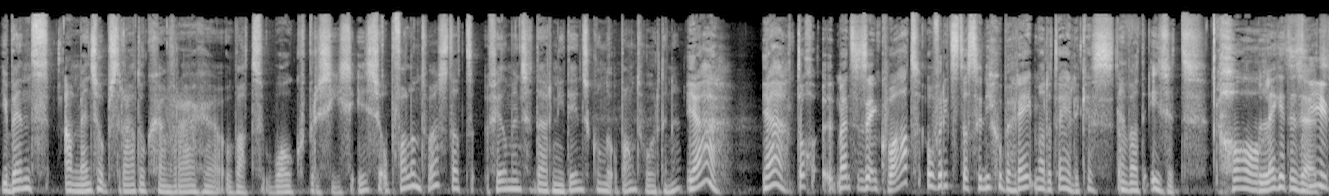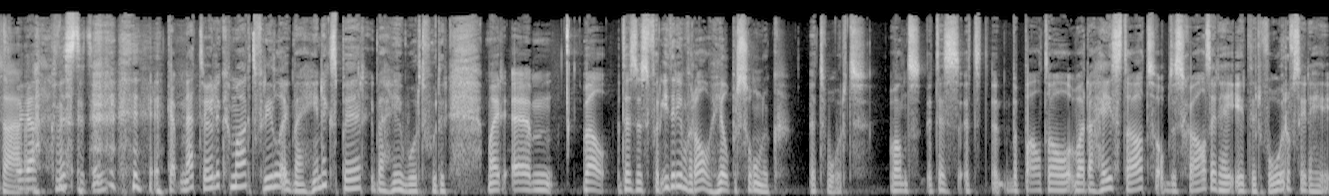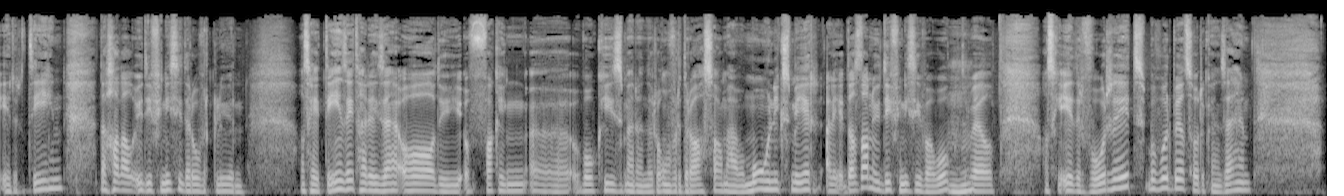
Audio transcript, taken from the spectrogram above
Je bent aan mensen op straat ook gaan vragen wat woke precies is. Opvallend was dat veel mensen daar niet eens konden op antwoorden. Hè? Ja, ja, toch. Mensen zijn kwaad over iets dat ze niet goed begrijpen wat het eigenlijk is. En wat is het? Goh, Leg het eens uit, Sarah. Ja, ik wist het. hè. ik heb net duidelijk gemaakt, Friel, ik ben geen expert, ik ben geen woordvoerder. Maar ehm, wel, het is dus voor iedereen vooral heel persoonlijk, het woord. Want het, is, het, het bepaalt al waar dat hij staat op de schaal. Zijn hij eerder voor of zijn hij eerder tegen? Dat gaat al uw definitie daarover kleuren. Als hij tegen zit, gaat hij zeggen: Oh, die fucking eh wokies met een onverdraagzaam, we mogen niks meer. Allee, dat is dan uw definitie van woke. Terwijl als je eerder voor bent, bijvoorbeeld, zou ik kunnen zeggen.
